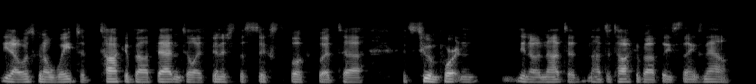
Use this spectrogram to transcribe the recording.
you know, I was going to wait to talk about that until I finished the sixth book, but uh, it's too important, you know, not to not to talk about these things now.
